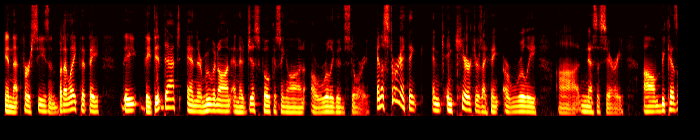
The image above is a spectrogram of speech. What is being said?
in that first season, but I like that they they they did that and they're moving on and they're just focusing on a really good story and a story I think and and characters I think are really uh, necessary. um, because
